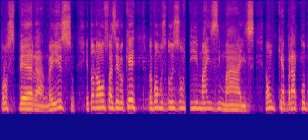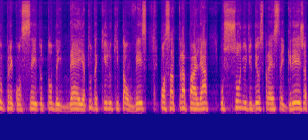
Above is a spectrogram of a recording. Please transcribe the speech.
prospera, não é isso? Então nós vamos fazer o quê? Nós vamos nos unir mais e mais. Vamos quebrar todo o preconceito, toda ideia, tudo aquilo que talvez possa atrapalhar o sonho de Deus para esta igreja,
